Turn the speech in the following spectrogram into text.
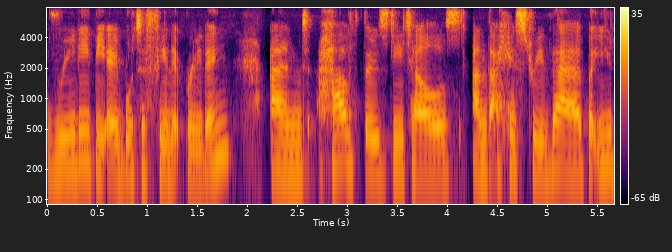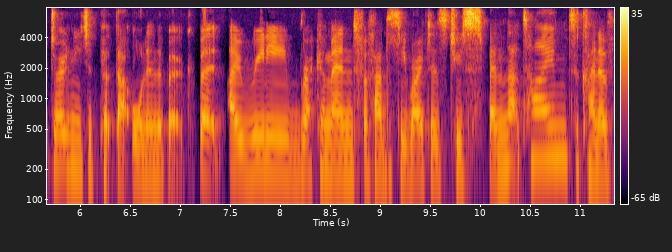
really be able to feel it breathing and have those details and that history there. But you don't need to put that all in the book. But I really recommend for fantasy writers to spend that time to kind of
